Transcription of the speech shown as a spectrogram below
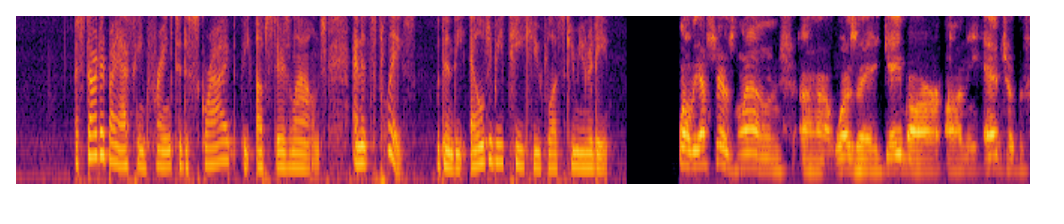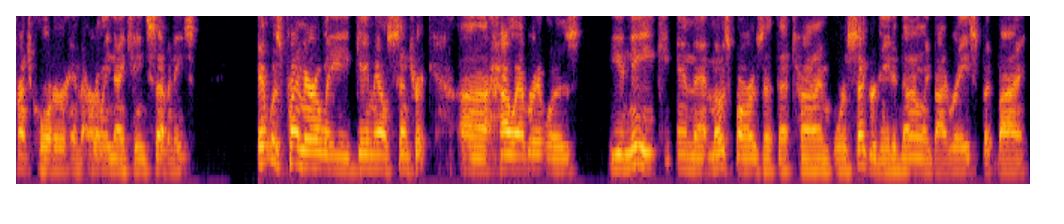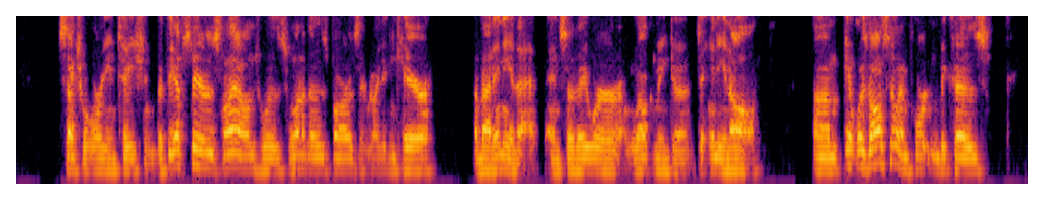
I started by asking Frank to describe the Upstairs Lounge and its place within the LGBTQ community. Well, the Upstairs Lounge uh, was a gay bar on the edge of the French Quarter in the early 1970s. It was primarily gay male centric. Uh, however, it was unique in that most bars at that time were segregated not only by race but by sexual orientation. But the upstairs lounge was one of those bars that really didn't care about any of that, and so they were welcoming to to any and all. Um, it was also important because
